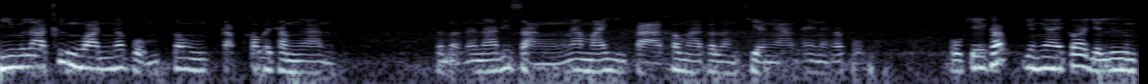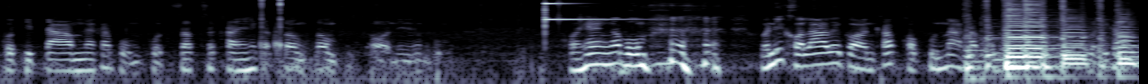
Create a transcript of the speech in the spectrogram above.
มีเวลาครึ่งวันครับผมต้องกลับเข้าไปทำงานสำหรับนานาที่สั่งหน้าไม้ยิงปลาเข้ามากำลังเคลียร์งานให้นะครับผมโอเคครับ ยังไงก็อย่าลืมกดติดตามนะครับผมกดซับสไครต์ให้กับต้องต้อมฟิชออนนี่นะครับผมขอแห้งครับผม วันนี้ขอลาไปก่อนครับ ขอบคุณมากครับ สวัสดีครับ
